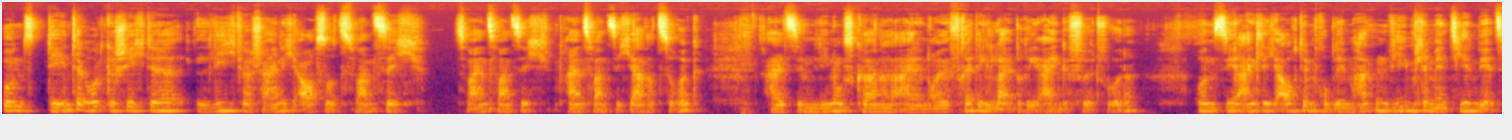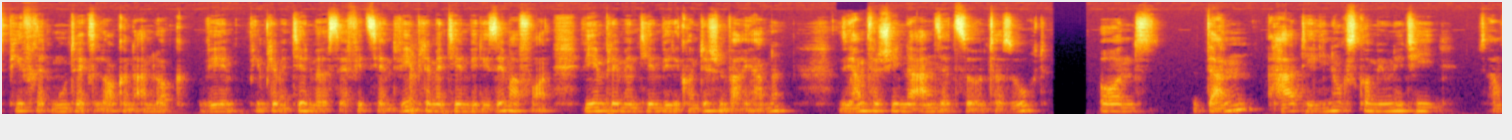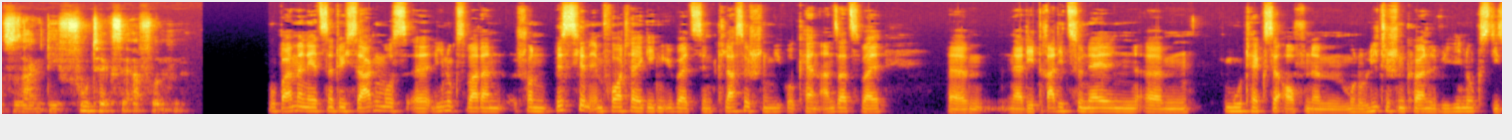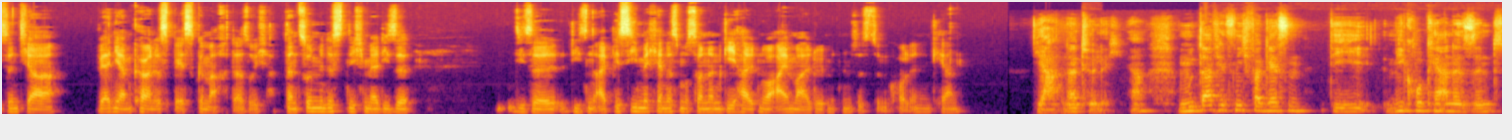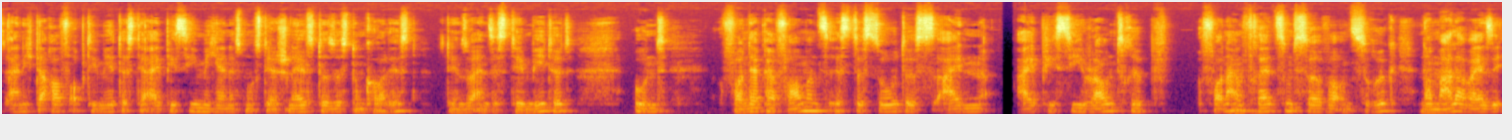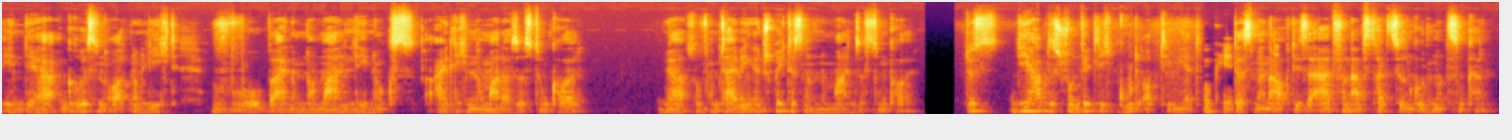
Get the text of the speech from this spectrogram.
Und die Hintergrundgeschichte liegt wahrscheinlich auch so 20, 22, 23 Jahre zurück, als im Linux-Kernel eine neue Threading-Library eingeführt wurde und sie eigentlich auch dem Problem hatten, wie implementieren wir jetzt pthread, mutex, log und unlock, wie implementieren wir das effizient, wie implementieren wir die Semaphoren, wie implementieren wir die Condition-Variablen. Sie haben verschiedene Ansätze untersucht und dann hat die Linux-Community sozusagen die Futexe erfunden. Wobei man jetzt natürlich sagen muss, äh, Linux war dann schon ein bisschen im Vorteil gegenüber jetzt dem klassischen Mikrokernansatz, weil ähm, na, die traditionellen ähm, Mutexe auf einem monolithischen Kernel wie Linux, die sind ja, werden ja im Kernel Space gemacht. Also ich habe dann zumindest nicht mehr diese diese, diesen IPC-Mechanismus, sondern gehe halt nur einmal durch mit einem System Call in den Kern. Ja, natürlich, ja. Man darf jetzt nicht vergessen, die Mikrokerne sind eigentlich darauf optimiert, dass der IPC-Mechanismus der schnellste System Call ist, den so ein System bietet. Und von der Performance ist es so, dass ein IPC Roundtrip von einem Thread zum Server und zurück normalerweise in der Größenordnung liegt, wo bei einem normalen Linux eigentlich ein normaler System Call, ja, so vom Timing entspricht es einem normalen System Call. Das, die haben das schon wirklich gut optimiert, okay. dass man auch diese Art von Abstraktion gut nutzen kann.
